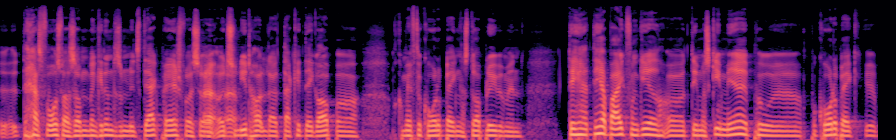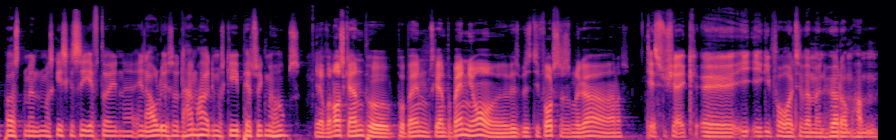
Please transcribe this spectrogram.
øh, deres forsvar som. Man kender det som et stærkt pass for, så, ja, og et ja. solidt hold, der, der kan dække op og, og komme efter quarterbacken og stoppe løbet, men det her, det har bare ikke fungeret, og det er måske mere på, øh, på quarterback-posten, man måske skal se efter en, øh, en afløser. Ham har de måske Patrick Mahomes. Ja, hvornår skal han på, på banen? Skal han på banen i år, øh, hvis, hvis de fortsætter, som det gør, Anders? Det synes jeg ikke. Øh, i, ikke i forhold til, hvad man hørte om ham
